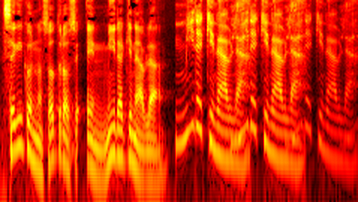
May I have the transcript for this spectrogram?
Seguí con nosotros en Mira quién habla. Mira quién habla. Mira quién habla. Mira quién habla.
